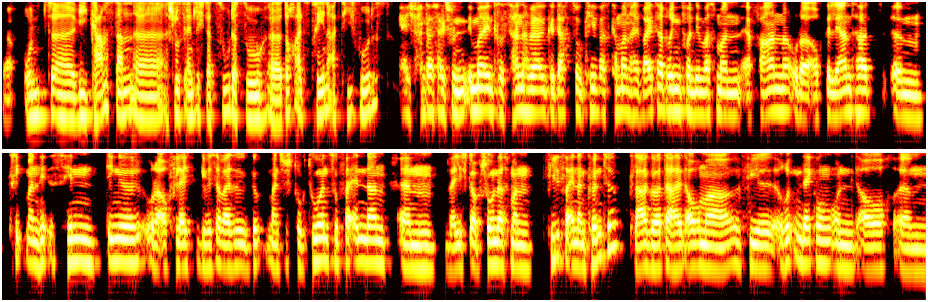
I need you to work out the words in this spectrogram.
ja. Und äh, wie kam es dann äh, schlussendlich dazu, dass du äh, doch als Trainer aktiv wurdest? Ja, ich fand das halt schon immer interessant, habe halt gedacht, so, okay, was kann man halt weiterbringen von dem, was man erfahren oder auch gelernt hat? Ähm, kriegt man es hin, Dinge oder auch vielleicht gewisserweise manche Strukturen zu verändern? Ähm, weil ich glaube schon, dass man viel verändern könnte. Klar gehört da halt auch immer viel Rückendeckung und auch ähm,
